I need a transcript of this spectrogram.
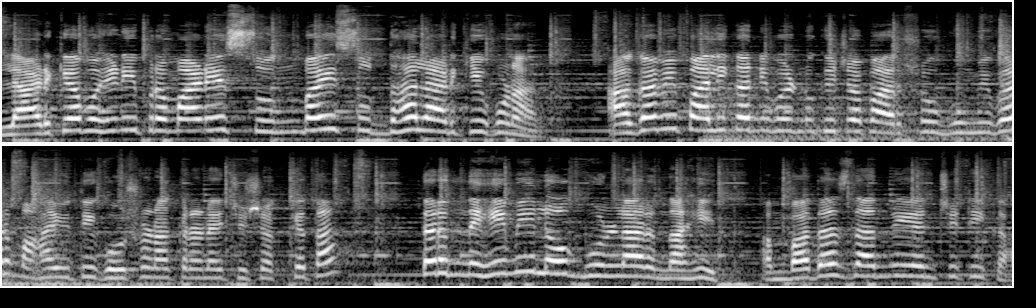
लाडक्या बहिणीप्रमाणे सुनबाई सुद्धा लाडकी होणार. आगामी पालिका निवडणुकीच्या पार्श्वभूमीवर महायुती घोषणा करण्याची शक्यता तर नेहमी लोक भुलणार नाहीत अंबादास दानवे यांची टीका.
